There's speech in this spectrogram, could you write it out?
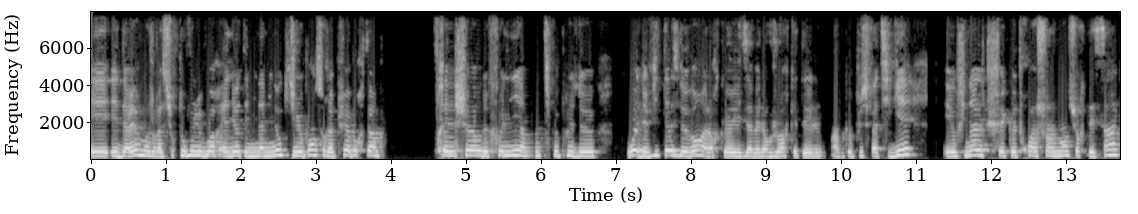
Et, derrière, moi, j'aurais surtout voulu voir Elliott et Minamino, qui, je pense, auraient pu apporter un peu de fraîcheur, de folie, un petit peu plus de, ouais, de vitesse devant, alors qu'ils avaient leurs joueurs qui étaient un peu plus fatigués. Et au final, tu fais que trois changements sur tes cinq.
